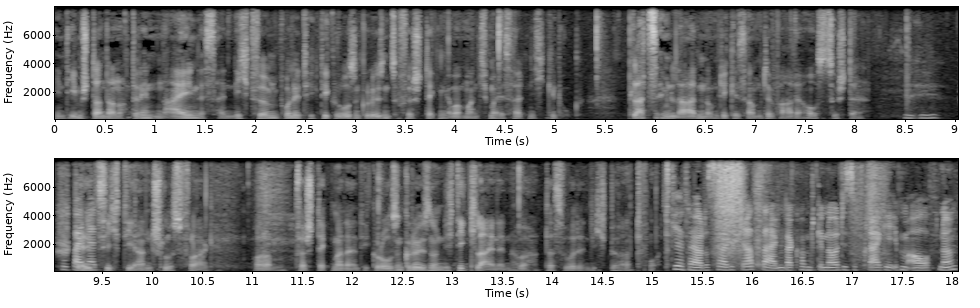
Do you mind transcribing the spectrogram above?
In dem stand da noch drin, nein, es sei nicht Firmenpolitik, die großen Größen zu verstecken, aber manchmal ist halt nicht genug. Platz im Laden, um die gesamte Ware auszustellen. Mhm. Stellt sich die Anschlussfrage. Warum versteckt man dann die großen Größen und nicht die kleinen? Aber das wurde nicht beantwortet. Genau, das wollte ich gerade sagen. Da kommt genau diese Frage eben auf. Ne?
